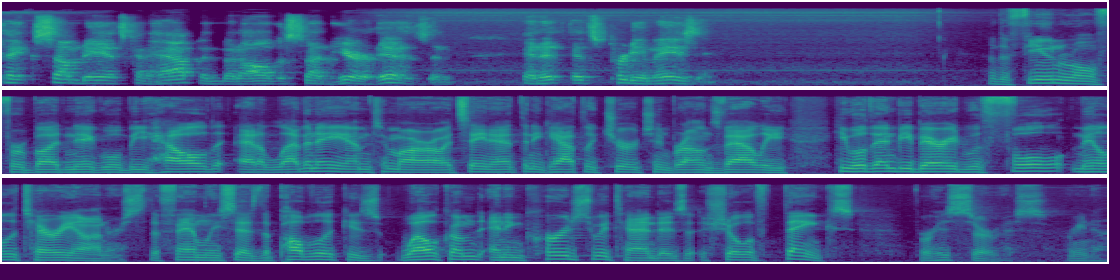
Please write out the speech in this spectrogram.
think someday it's going to happen, but all of a sudden here it is, and and it, it's pretty amazing. The funeral for Budd Nigg will be held at 11 a.m. tomorrow at St. Anthony Catholic Church in Browns Valley. He will then be buried with full military honors. The family says the public is welcomed and encouraged to attend as a show of thanks for his service. Rena.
